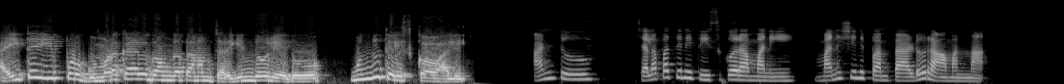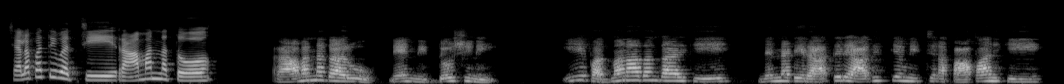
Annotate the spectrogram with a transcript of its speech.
అయితే ఇప్పుడు గుమ్మడికాయల దొంగతనం జరిగిందో లేదో ముందు తెలుసుకోవాలి. అంటూ చలపతిని తీసుకురమ్మని మనిషిని పంపాడు రామన్న. చలపతి వచ్చి రామన్నతో రామన్న గారు నేను నిర్దోషిని. ఈ పద్మనాభం గారికి నిన్నటి రాత్రి ఆతిథ్యం ఇచ్చిన పాపానికి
